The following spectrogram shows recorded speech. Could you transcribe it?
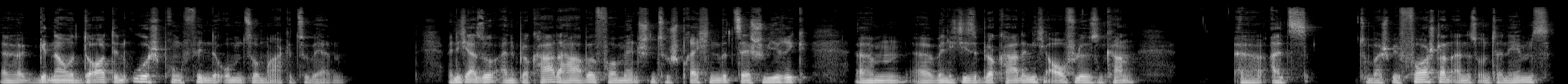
äh, genau dort den Ursprung finde, um zur Marke zu werden. Wenn ich also eine Blockade habe, vor Menschen zu sprechen, wird sehr schwierig, ähm, äh, wenn ich diese Blockade nicht auflösen kann, als zum Beispiel Vorstand eines Unternehmens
